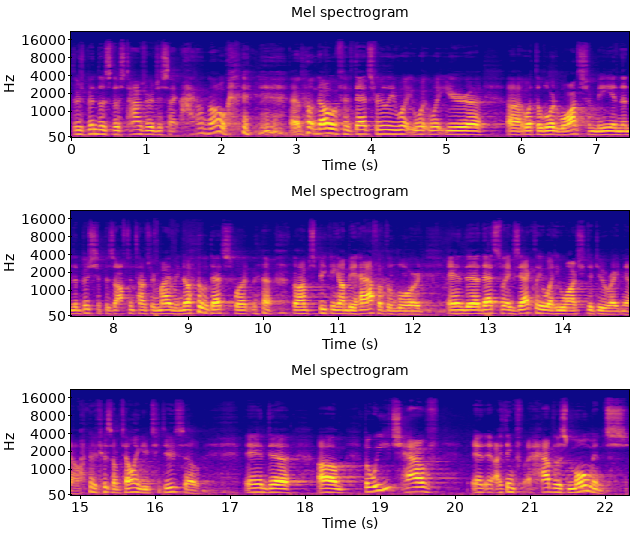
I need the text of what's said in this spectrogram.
there's been those, those times where just like, I don't know. I don't know if, if that's really what, what, what, you're, uh, uh, what the Lord wants from me. And then the bishop is oftentimes reminding me, no, that's what I'm speaking on behalf of the Lord. And uh, that's exactly what he wants you to do right now because I'm telling you to do so. And, uh, um, but we each have, and I think, have those moments.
